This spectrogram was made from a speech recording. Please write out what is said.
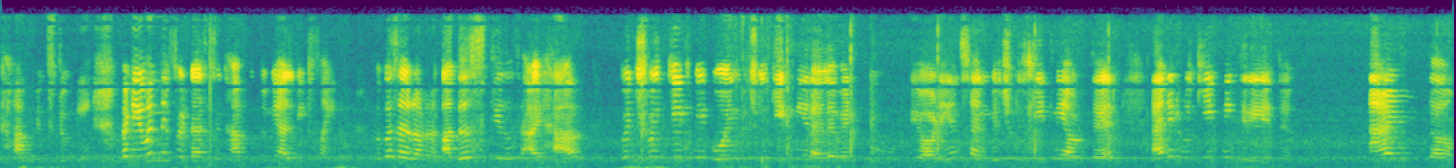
it happens to me but even if it doesn't happen to me I'll be fine because there are other skills I have which will keep me going which will keep me relevant to the audience and which will keep me out there and it will keep me creative and um,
